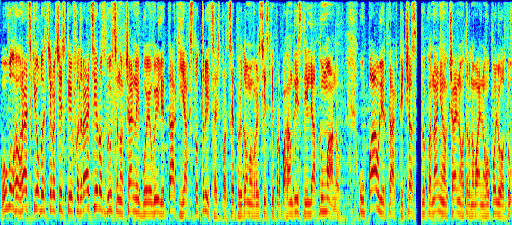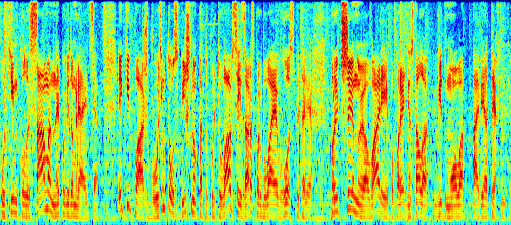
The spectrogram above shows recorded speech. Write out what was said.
У Волгоградській області Російської Федерації розбився навчальний бойовий літак Як-130. Про це повідомив російський пропагандист Ілля Туманов. Упав літак під час виконання навчального тренувального польоту. Утім, коли саме не повідомляється. Екіпаж буцімто успішно катапультувався і зараз перебуває в госпіталі. Причиною аварії попередньо стала відмова авіатехніки.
